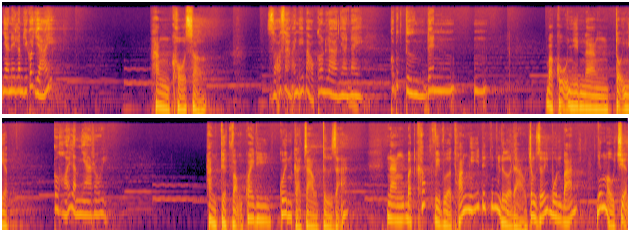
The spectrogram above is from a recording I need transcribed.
Nhà này làm gì có giải? Hằng khổ sở. Rõ ràng anh ấy bảo con là nhà này Có bức tường đen ừ, Bà cụ nhìn nàng tội nghiệp. Cô hỏi lầm nhà rồi. Hằng tuyệt vọng quay đi Quên cả chào từ giã. Nàng bật khóc vì vừa thoáng nghĩ đến những lừa đảo trong giới buôn bán những mẩu chuyện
